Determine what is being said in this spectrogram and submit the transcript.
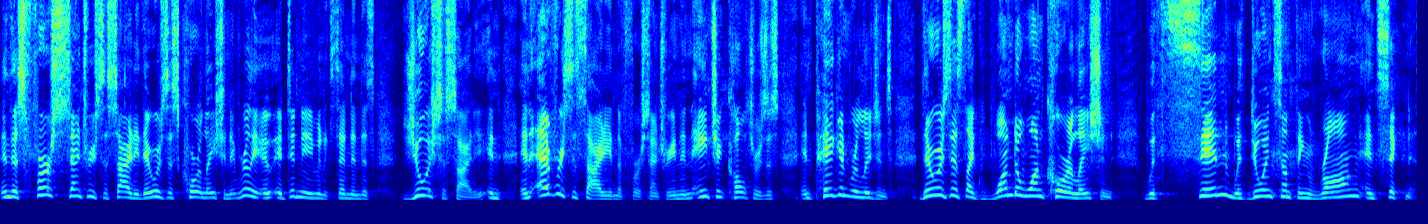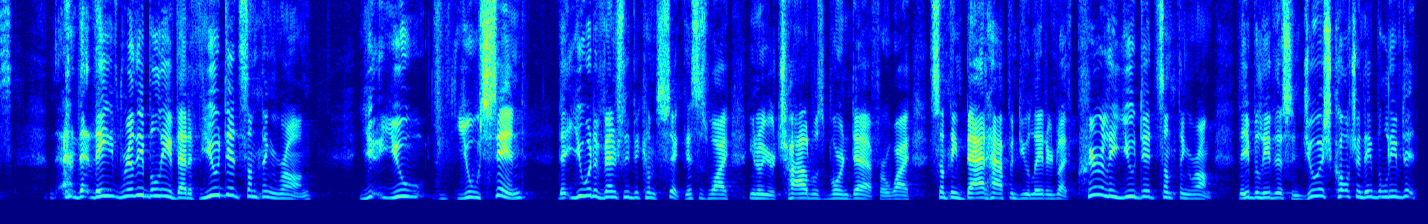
in this first century society, there was this correlation. It really it, it didn't even extend in this Jewish society. In, in every society in the first century, and in ancient cultures, this, in pagan religions, there was this like one-to-one correlation with sin, with doing something wrong, and sickness. They really believed that if you did something wrong, you, you, you sinned, that you would eventually become sick. This is why, you know, your child was born deaf or why something bad happened to you later in life. Clearly, you did something wrong. They believed this in Jewish culture and they believed it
